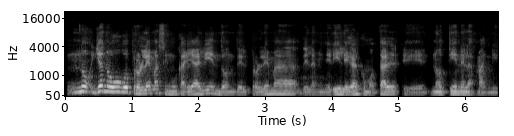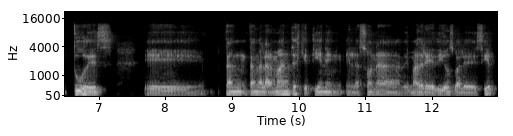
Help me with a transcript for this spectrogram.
No, ya no hubo problemas en Ucayali, en donde el problema de la minería ilegal como tal eh, no tiene las magnitudes eh, tan, tan alarmantes que tienen en la zona de Madre de Dios, vale decir.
